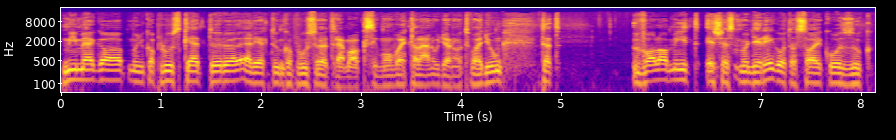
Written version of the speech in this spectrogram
mi meg a, mondjuk a plusz 2-ről elértünk a plusz 5-re maximum, vagy talán ugyanott vagyunk. Tehát valamit, és ezt mondja régóta szajkózzuk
